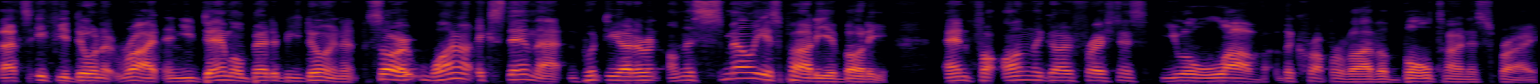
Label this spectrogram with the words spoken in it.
That's if you're doing it right, and you damn well better be doing it. So, why not extend that and put deodorant on the smelliest part of your body? And for on the go freshness, you will love the Crop Reviver Ball Toner Spray.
